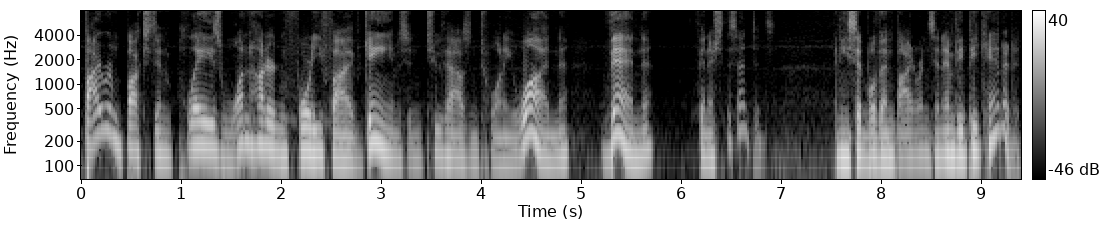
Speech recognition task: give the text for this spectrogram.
Byron Buxton plays 145 games in 2021, then finish the sentence. And he said, well, then Byron's an MVP candidate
